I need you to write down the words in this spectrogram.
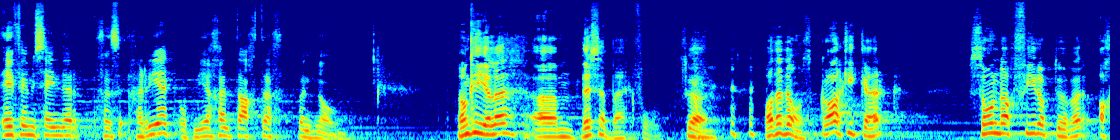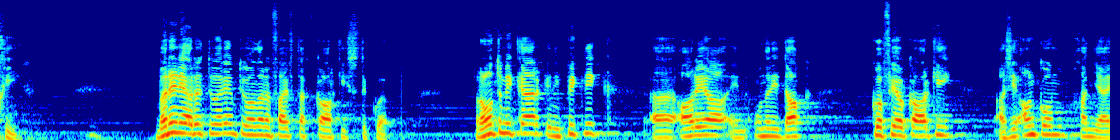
FM sender gereed op 89.0 Dankie julle. Ehm um, dis 'n backful. So, wat het ons? Kaartjie Kerk Sondag 4 Oktober 8uur. Binne in die auditorium 250 kaartjies te koop. Rondom die kerk in die piknik uh area en onder die dak koop vir jou kaartjie. As jy aankom, gaan jy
